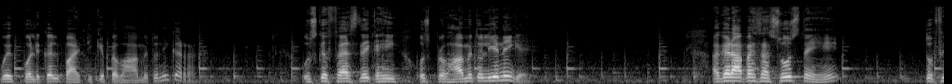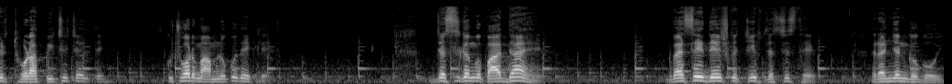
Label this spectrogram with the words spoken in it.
वो एक पॉलिटिकल पार्टी के प्रभाव में तो नहीं कर रहा उसके फैसले कहीं उस प्रभाव में तो लिए नहीं गए। अगर आप ऐसा सोचते हैं तो फिर थोड़ा पीछे चलते, कुछ और मामलों को देख लेते। जस्टिस गंगोपाध्याय हैं, वैसे ही देश के चीफ जस्टिस थे रंजन गोगोई।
